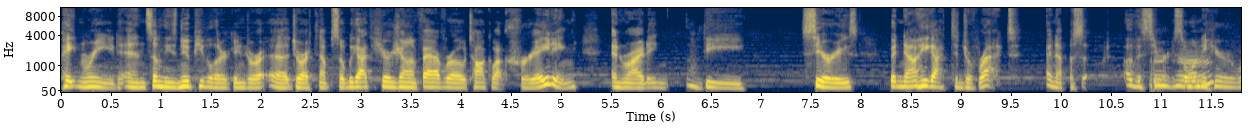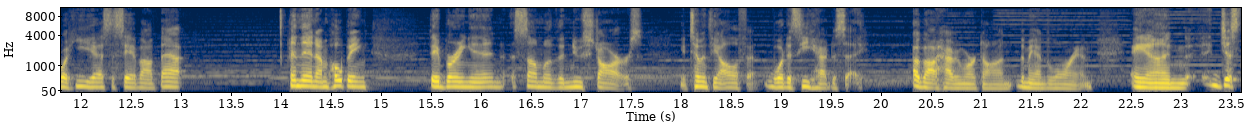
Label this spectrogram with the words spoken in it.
Peyton Reed and some of these new people that are getting direct, uh, direct an episode. We got to hear Jon Favreau talk about creating and writing the series, but now he got to direct an episode of the series. So I want to Mhm. hear what he has to say about that. And then I'm hoping they bring in some of the new stars. Timothy Olyphant, what does he have to say about having worked on The Mandalorian? And just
